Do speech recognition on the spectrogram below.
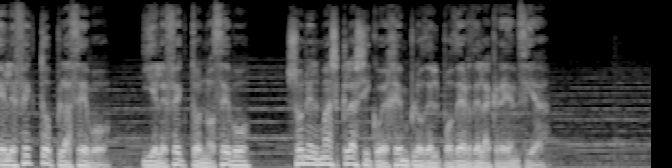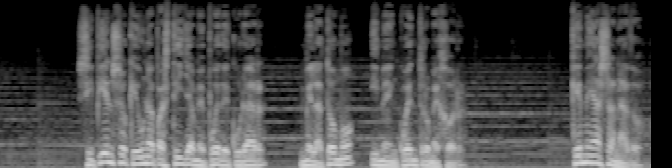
El efecto placebo y el efecto nocebo son el más clásico ejemplo del poder de la creencia. Si pienso que una pastilla me puede curar, me la tomo y me encuentro mejor. ¿Qué me ha sanado?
